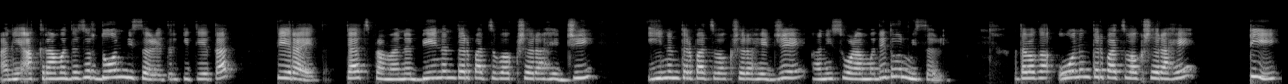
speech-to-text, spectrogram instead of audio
आणि अकरामध्ये जर दोन मिसळले तर किती येतात? तेरा येतात. त्याचप्रमाणे बी नंतर पाचवं अक्षर आहे जी ई नंतर पाचवं अक्षर आहे जे आणि सोळामध्ये दोन मिसळले. आता बघा ओ नंतर पाचवं अक्षर आहे टी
